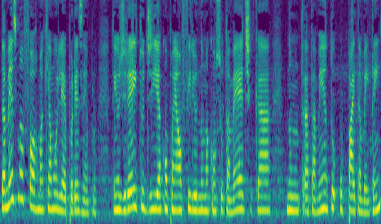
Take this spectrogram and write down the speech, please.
da mesma forma que a mulher, por exemplo, tem o direito de acompanhar o filho numa consulta médica, num tratamento, o pai também tem?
